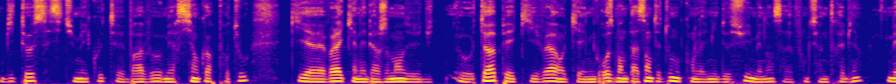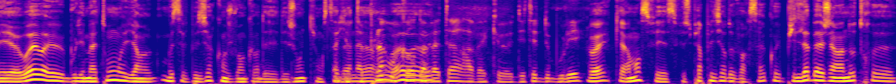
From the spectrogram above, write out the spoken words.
Bitos, si tu m'écoutes, euh, bravo, merci encore pour tout. Qui, euh, voilà, qui a un hébergement du- du- au top et qui, voilà, qui a une grosse bande passante et tout, donc on l'a mis dessus et maintenant ça fonctionne très bien. Mais euh, ouais, ouais, le boulet maton, il y a un- moi ça fait plaisir quand je vois encore des, des gens qui ont cet Ah, Il y en a avatar. plein Ouais, encore ouais, d'avatars avec euh, des têtes de boulet. Ouais, carrément, ça fait, ça fait super plaisir de voir ça. Quoi. Et puis là, bah, j'ai un autre,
